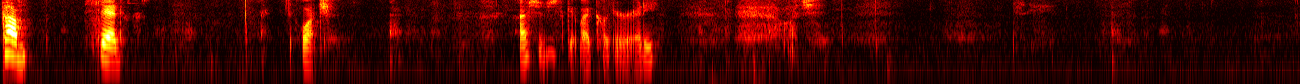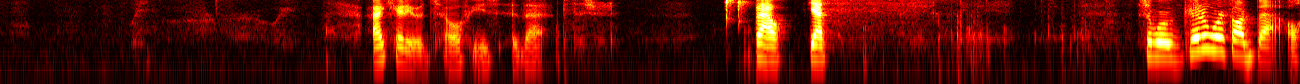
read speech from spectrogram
Come, stand. Watch. I should just get my cooker ready. Watch. Wait. Wait. I can't even tell if he's in that position. Bow. Yes. So we're gonna work on bow.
